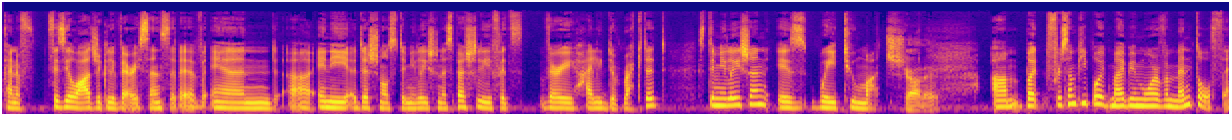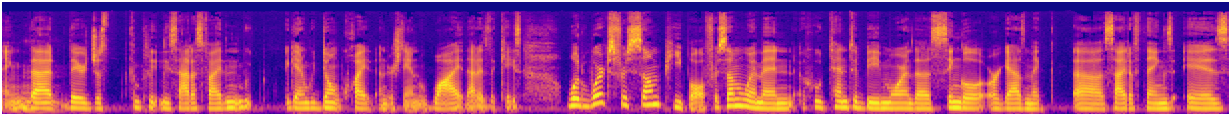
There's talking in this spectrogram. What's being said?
kind of physiologically very sensitive, and uh, any additional stimulation, especially if it's very highly directed stimulation, is way too much. Got it. Um, but for some people, it might be more of a mental thing mm. that they're just completely satisfied. And we, again, we don't quite understand why that is the case. What works for some people, for some women who tend to be more on the single orgasmic uh, side of things is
